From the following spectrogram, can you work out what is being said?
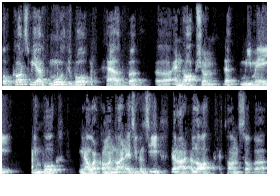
Of course, we have multiple help uh, and option that we may invoke in our command line. As you can see, there are a lot, tons of, uh,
